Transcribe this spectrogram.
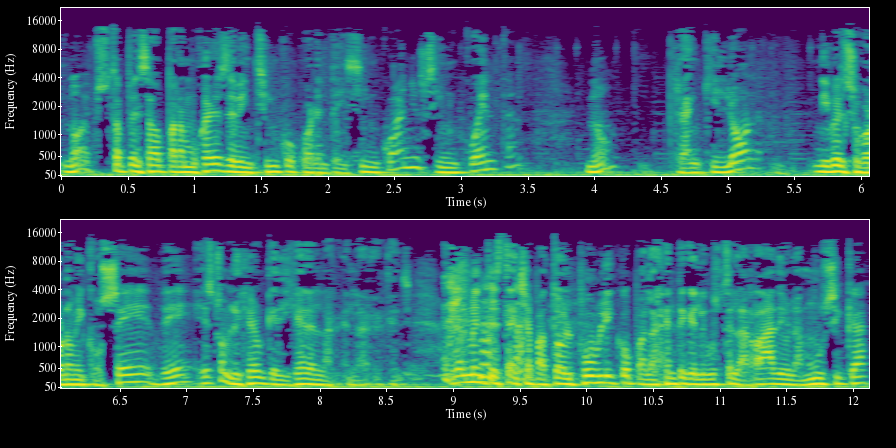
¿no? Esto está pensado para mujeres de 25 a 45 años, 50, ¿no? Tranquilón, nivel socioeconómico C, D. Esto me lo dijeron que dijera en la, en la agencia. Realmente está hecha para todo el público, para la gente que le guste la radio, la música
